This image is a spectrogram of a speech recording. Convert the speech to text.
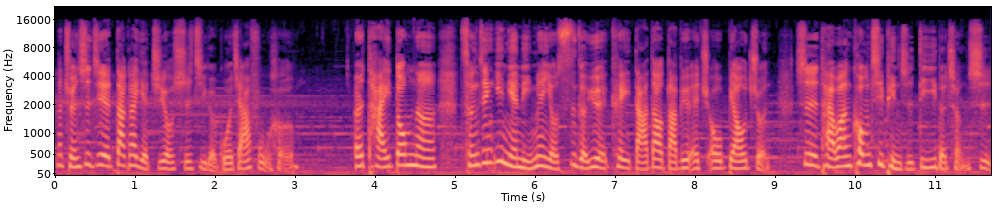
那全世界大概也只有十几个国家符合。而台东呢，曾经一年里面有四个月可以达到 WHO 标准，是台湾空气品质第一的城市。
